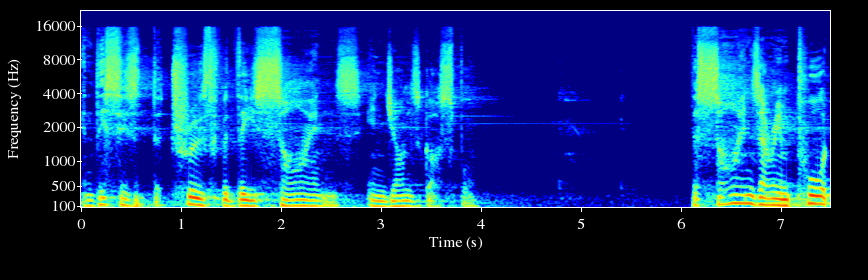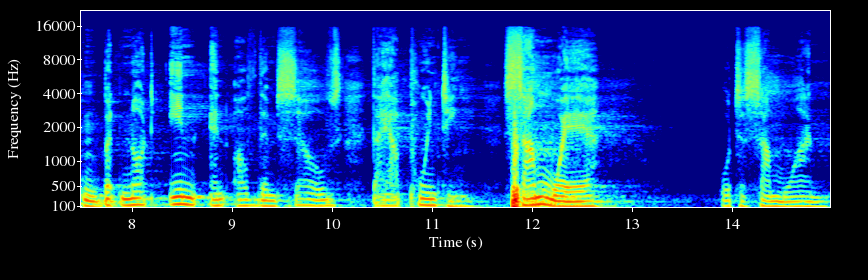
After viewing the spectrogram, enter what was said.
And this is the truth with these signs in John's Gospel. The signs are important, but not in and of themselves. They are pointing somewhere or to someone.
